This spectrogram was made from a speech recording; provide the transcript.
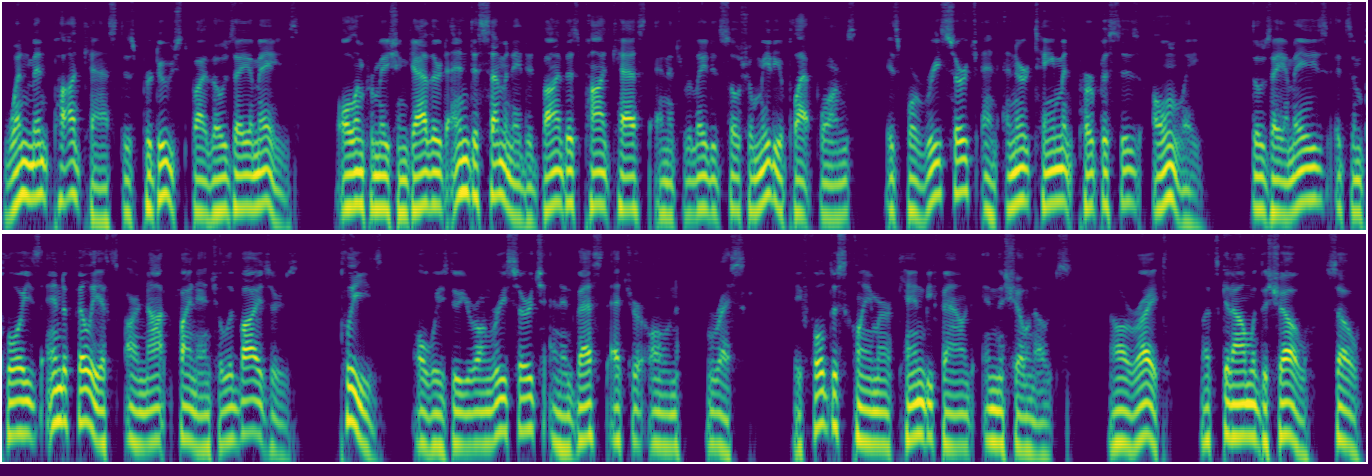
WenMint Podcast is produced by those AMAs. All information gathered and disseminated by this podcast and its related social media platforms is for research and entertainment purposes only. Those AMAs, its employees, and affiliates are not financial advisors. Please always do your own research and invest at your own risk. A full disclaimer can be found in the show notes. All right, let's get on with the show. So,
